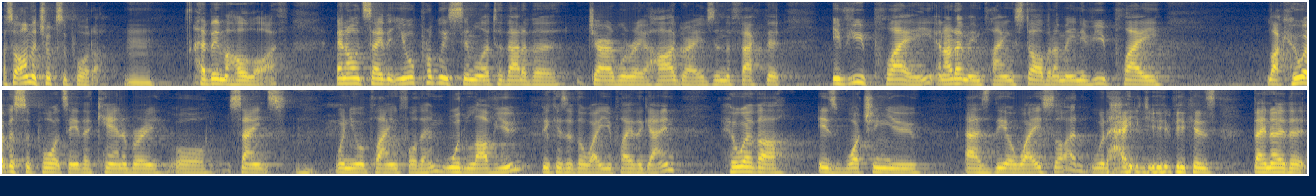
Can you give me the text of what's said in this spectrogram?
I so I'm a Chook supporter, mm, have been my whole life, and I would say that you're probably similar to that of a Jared Waerea-Hargreaves in the fact that if you play, and I don't mean playing style, but I mean if you play like whoever supports either Canterbury or Saints when you were playing for them would love you because of the way you play the game. Whoever is watching you as the away side would hate you because they know that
